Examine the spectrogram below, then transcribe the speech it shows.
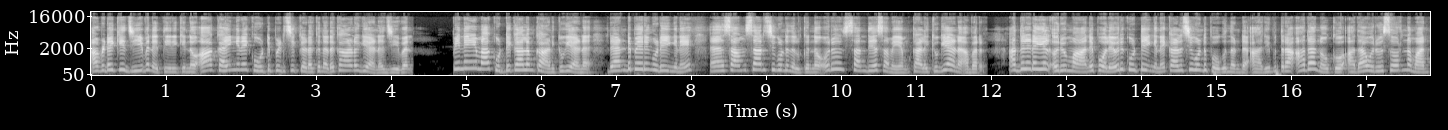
അവിടേക്ക് ജീവൻ എത്തിയിരിക്കുന്നു. ആ കൈ ഇങ്ങനെ കൂട്ടിപ്പിടിച്ച് കിടക്കുന്നത് കാണുകയാണ് ജീവൻ. പിന്നെയും ആ കുട്ടിക്കാലം കാണിക്കുകയാണ്. രണ്ടുപേരും കൂടി ഇങ്ങനെ സംസാരിച്ചു കൊണ്ട് നിൽക്കുന്ന. ഒരു സന്ധ്യാസമയം കളിക്കുകയാണ് അവർ. അതിനിടയിൽ ഒരു മാനെ പോലെ ഒരു കുട്ടി ഇങ്ങനെ കളിച്ചുകൊണ്ട് പോകുന്നുണ്ട്. ആര്യപുത്ര അതാ നോക്കൂ. അതാ ഒരു സ്വർണമാൻ.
